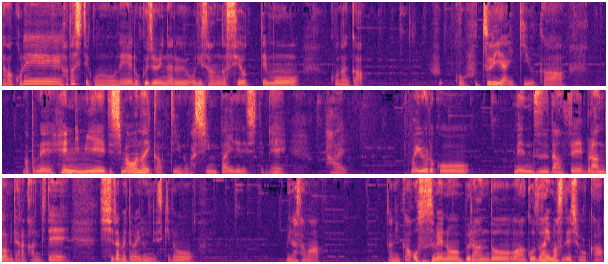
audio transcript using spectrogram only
なんかこれ果たしてこのね60になるおじさんが背負ってもこうなんかふこう不釣り合いっていうかまたね変に見えてしまわないかっていうのが心配ででしてね。はい。まあいろいろこうメンズ男性ブランドみたいな感じで調べてはいるんですけど皆様何かおすすめのブランドはございますでしょうか？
